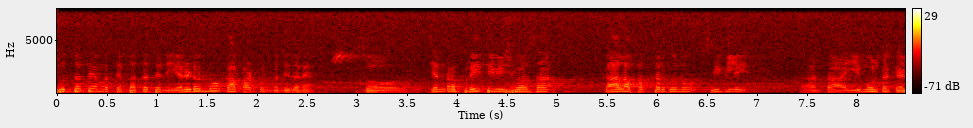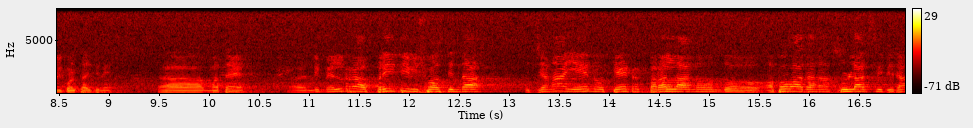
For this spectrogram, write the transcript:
ಶುದ್ಧತೆ ಮತ್ತು ಬದ್ಧತೆನೇ ಎರಡನ್ನೂ ಕಾಪಾಡ್ಕೊಂಡು ಬಂದಿದ್ದಾನೆ. ಸೊ ಜನರ ಪ್ರೀತಿ, ವಿಶ್ವಾಸ ಕಾಲಪತ್ರಗೂ ಸಿಗಲಿ. ಅಂತ ಈ ಮೂಲಕ ಕೇಳ್ಕೊಳ್ತಾ ಇದ್ದೀನಿ. ಆ, ಮತ್ತೆ ನಿಮ್ಮೆಲ್ಲರ ಪ್ರೀತಿ ವಿಶ್ವಾಸದಿಂದ ಜನ ಏನು ಥಿಯೇಟ್ರಿಗೆ ಬರಲ್ಲ ಅನ್ನೋ ಒಂದು ಅಪವಾದನ ಸುಳ್ಳಾಗ್ಸಿದ್ದೀರಾ?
